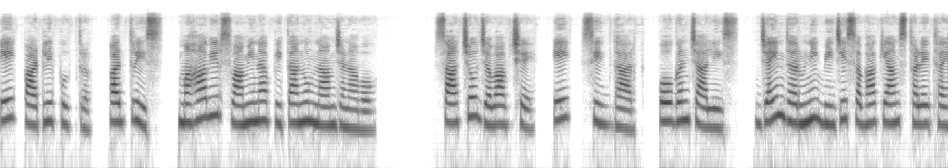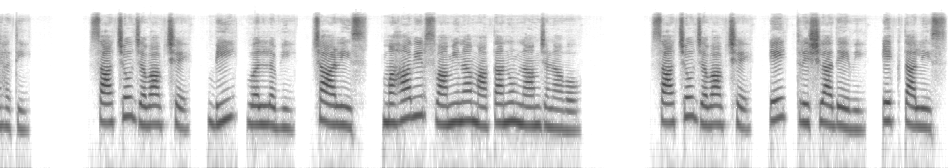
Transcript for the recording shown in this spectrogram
એ પાટલીપુત્ર. અડત્રીસ. મહાવીર સ્વામીના પિતાનું નામ જણાવો. સાચો જવાબ છે, એ સિદ્ધાર્થ. ઓગણચાલીસ. જૈન ધર્મની બીજી સભા ક્યાં સ્થળે થઈ હતી? સાચો જવાબ છે, બી વલ્લભી. ચાળીસ મહાવીર સ્વામીના માતાનું નામ જણાવો. સાચો જવાબ છે, એ ત્રિશલા દેવી એકતાલીસ.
